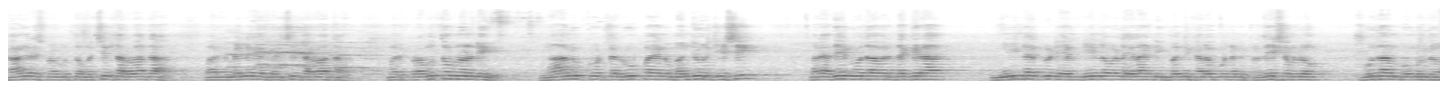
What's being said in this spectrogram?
కాంగ్రెస్ ప్రభుత్వం వచ్చిన తర్వాత వారు ఎమ్మెల్యేగా గెలిచిన తర్వాత మరి ప్రభుత్వం నుండి నాలుగు కోట్ల రూపాయలు మంజూరు చేసి మరి అదే గోదావరి దగ్గర నీళ్ళకు నీళ్ళ వల్ల ఎలాంటి ఇబ్బంది కలగకుండా ప్రదేశంలో భూదాన్ భూముల్లో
